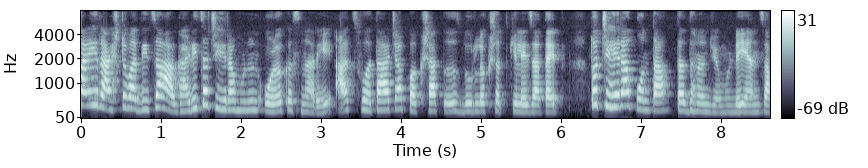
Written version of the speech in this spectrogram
काळी राष्ट्रवादीचा आघाडीचा चेहरा म्हणून ओळख असणारे आज स्वतःच्या पक्षातच दुर्लक्षित केले जात आहेत. तो चेहरा कोणता? तर धनंजय मुंडे यांचा.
